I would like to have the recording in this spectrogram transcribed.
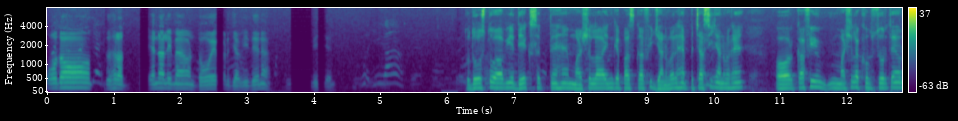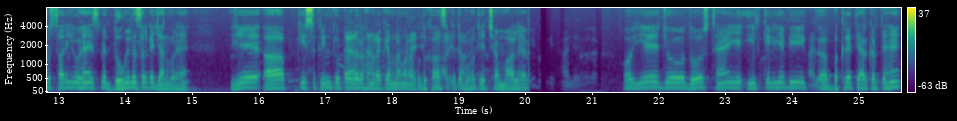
ਉਦੋਂ ਦੂਸਰਾ ਇਹਨਾਂ ਲਈ ਮੈਂ ਹੁਣ 2 ਏਕੜ ਜਵੀ ਦੇ ਨਾ ਬੀਜੇ तो दोस्तों, आप ये देख सकते हैं, माशाल्लाह इनके पास काफ़ी जानवर हैं, पचासी जानवर हैं और काफ़ी माशाल्लाह खूबसूरत हैं और सारी जो हैं इसमें दोगली नस्ल के जानवर हैं। ये आपकी स्क्रीन के ऊपर अगर हमारा कैमरा मैन आपको दिखा सके तो बहुत ही अच्छा माल है। और ये जो दोस्त हैं, ये ईद के लिए भी बकरे तैयार करते हैं,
